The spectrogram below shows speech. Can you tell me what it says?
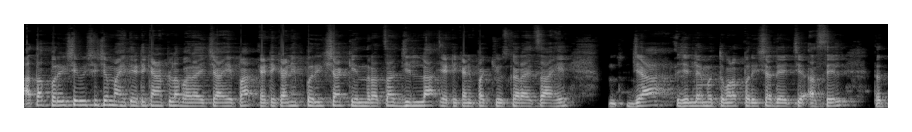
आता परीक्षेविषयीची माहिती या ठिकाणी आपल्याला भरायची आहे. पा या ठिकाणी परीक्षा केंद्राचा जिल्हा या ठिकाणी पा चूज करायचा आहे. ज्या जिल्ह्यामध्ये तुम्हाला परीक्षा द्यायची असेल तर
